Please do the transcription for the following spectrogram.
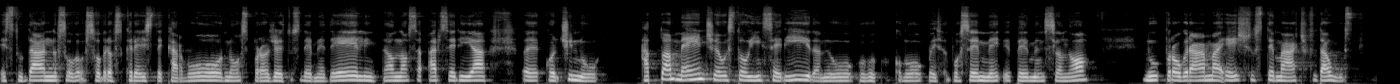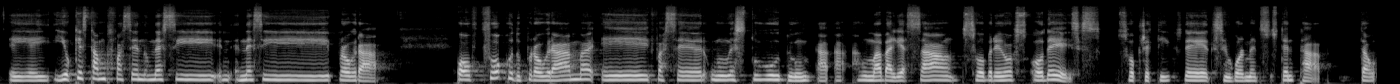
estudando sobre, sobre os créditos de carbono, os projetos de MDL, então nossa parceria eh, continua. Atualmente, eu estou inserida, no, como você me, mencionou, no programa Eixos Temáticos da USP. E, e, o que estamos fazendo nesse, nesse programa? O foco do programa é fazer um estudo, uma avaliação sobre os ODS, os Objetivos de Desenvolvimento Sustentável. Então,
